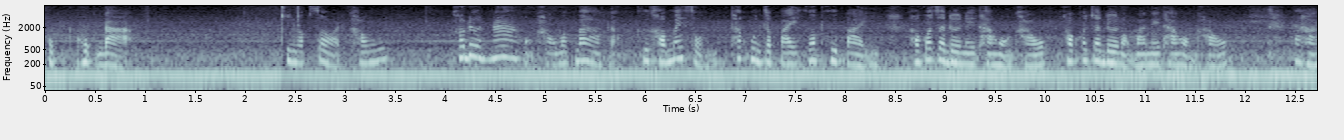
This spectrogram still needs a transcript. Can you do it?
หกหกดาบ King of Sword เขาเขาเดินหน้าของเขามากๆอะ่ะ คือเขาไม่สน ถ้าคุณจะไปก็คือไป เขาก็จะเดินในทางของเขา เขาก็จะเดินออกมาในทางของเขานะคะ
